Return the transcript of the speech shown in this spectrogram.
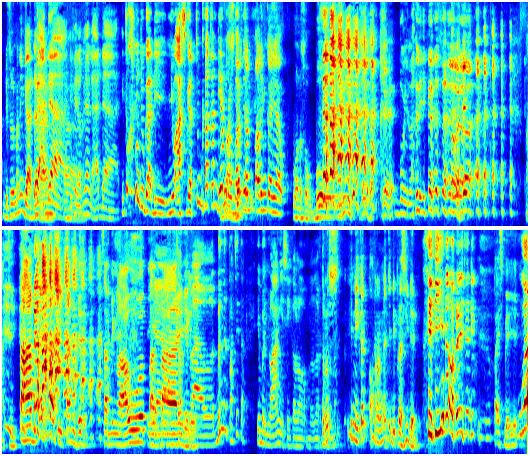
Di film ini nggak ada Nggak kan? ada, di Ah. filmnya nggak ada. Itu kan juga di New Asgard juga kan dia Di Asgard berobatnya kan paling kayak Wonosobo boy lali. Pacitan kan Pacitan gitu. samping laut Iya, pantai samping gitu laut. Bener Pacitan. Ya Banyuwangi sih kalau menurut terus ini kan orangnya jadi presiden iya orangnya jadi Pak SBY Wah.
